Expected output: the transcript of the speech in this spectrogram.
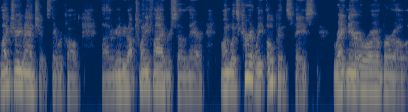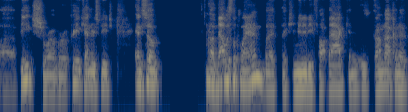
luxury mansions, they were called. Uh, there were going to be about 25 or so there on what's currently open space right near Arroyo Burro uh, Beach, Arroyo Burro Creek, Hendry's Beach. And so uh, that was the plan, but the community fought back. And was, I'm not going to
